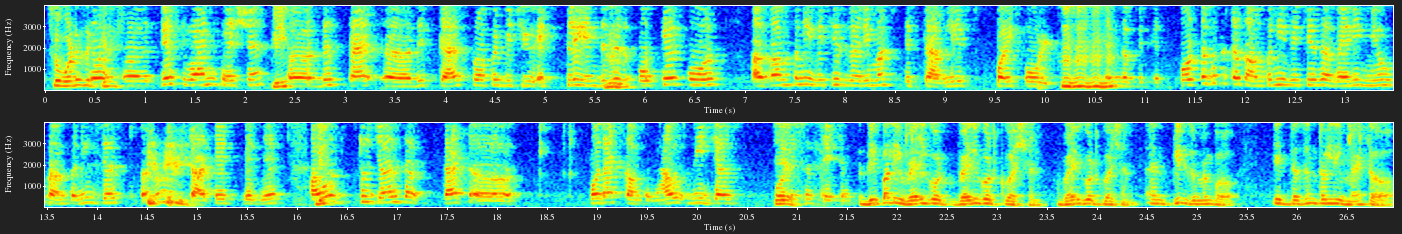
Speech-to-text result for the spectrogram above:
So what is the So, cash uh, just one question. Please. Uh, this uh, this cash profit which you explained, this is okay for a company which is very much established, quite old in the business. What about a company which is a very new company, just you know, started business? How to judge the, that uh, for that company? How we judge yes the? Deepali, very good, very good question. Very good question. And please remember, it doesn't really matter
